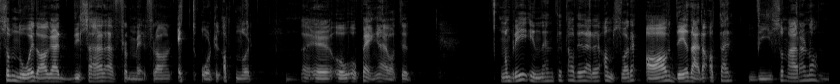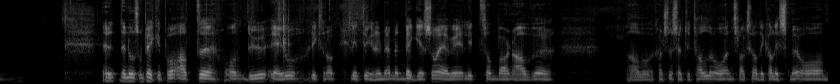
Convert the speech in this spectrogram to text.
Som nå i dag er Disse her er fra, fra ett år til 18 år. Eh, og, og poenget er jo at det, man blir innhentet av det der ansvaret av det der at det er vi som er her nå. Det, det er noen som peker på at eh, Og du er jo riktignok litt yngre enn meg, men begge så er vi litt sånn barn av eh, av kanskje 70-tallet og en slags radikalisme. Og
